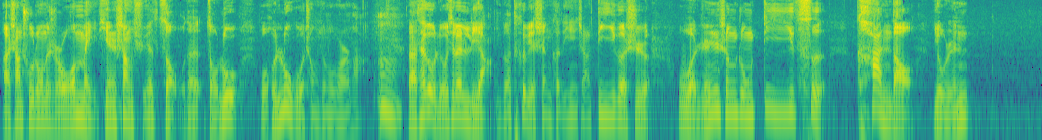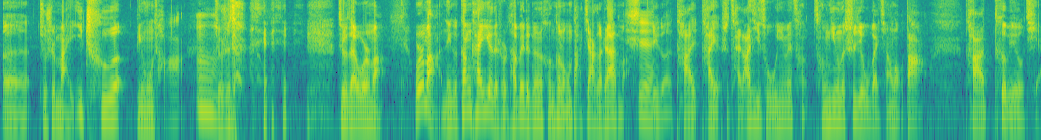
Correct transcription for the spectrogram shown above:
啊，上初中的时候，我每天上学走的走路，我会路过重庆路沃尔玛。嗯啊，他给我留下了两个特别深刻的印象。第一个是我人生中第一次看到有人，呃，就是买一车冰红茶，嗯，就是在就在沃尔玛，沃尔玛那个刚开业的时候，他为了跟恒客隆打价格战嘛，是这个他他也是财大气粗，因为曾曾经的世界五百强老大，他特别有钱，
